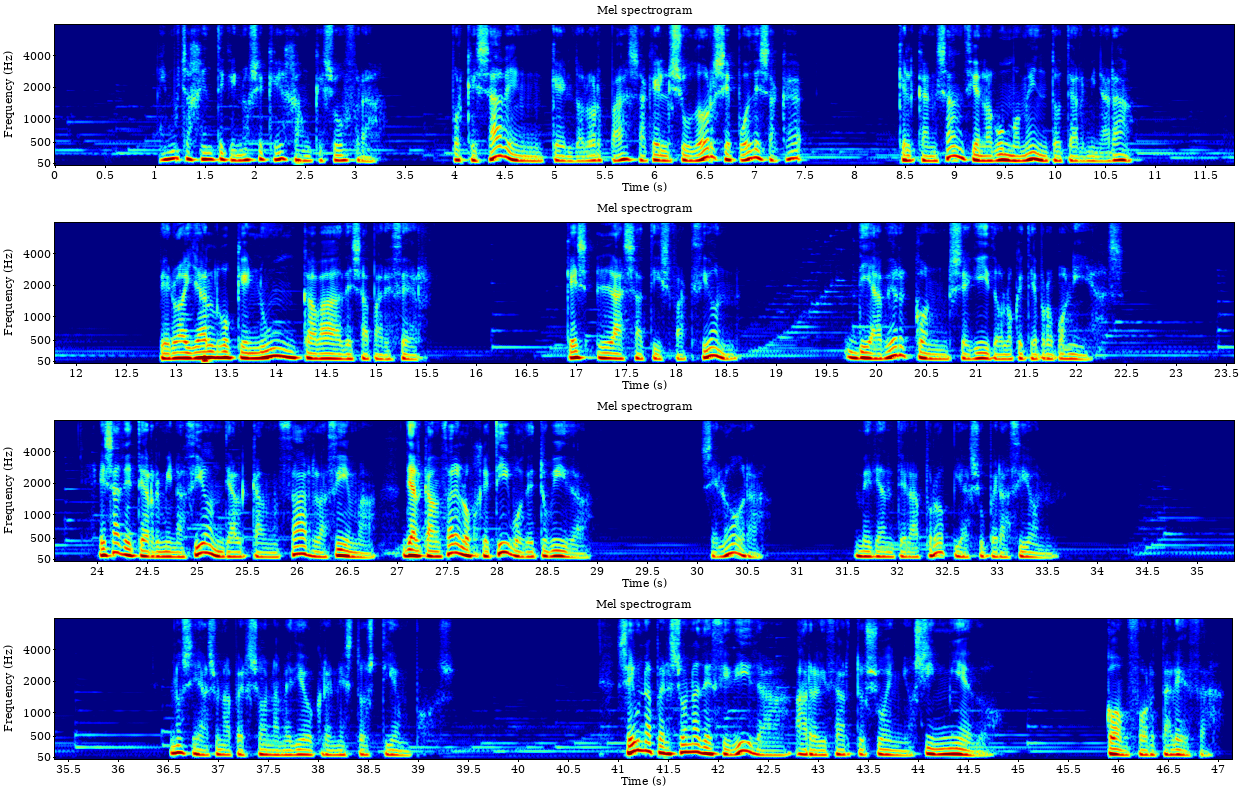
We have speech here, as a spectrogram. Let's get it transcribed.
hay mucha gente que no se queja aunque sufra, porque saben que el dolor pasa, que el sudor se puede sacar, que el cansancio en algún momento terminará. Pero hay algo que nunca va a desaparecer, que es la satisfacción de haber conseguido lo que te proponías esa determinación de alcanzar la cima, de alcanzar el objetivo de tu vida, se logra mediante la propia superación. No seas una persona mediocre en estos tiempos. Sé una persona decidida a realizar tus sueños sin miedo, con fortaleza,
